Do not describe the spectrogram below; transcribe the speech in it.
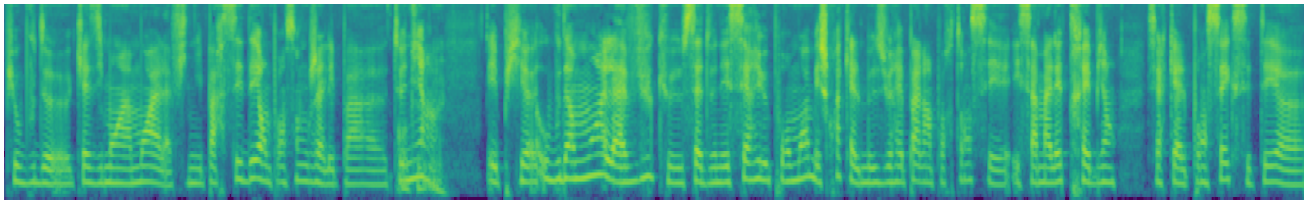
Puis au bout de quasiment un mois, elle a fini par céder en pensant que j'allais pas tenir. Et puis, euh, au bout d'un moment, elle a vu que ça devenait sérieux pour moi, mais je crois qu'elle mesurait pas l'importance et, ça m'allait très bien. C'est-à-dire qu'elle pensait que c'était euh,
